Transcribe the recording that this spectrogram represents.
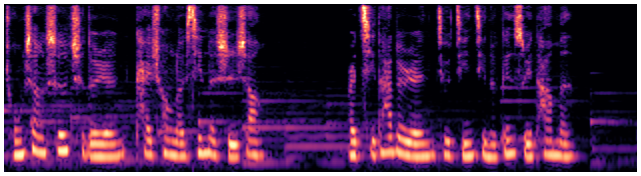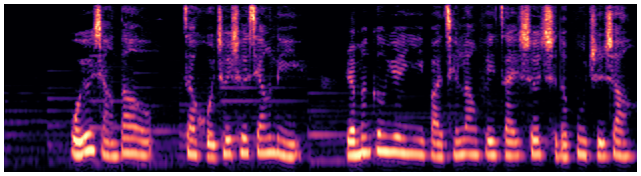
崇尚奢侈的人开创了新的时尚，而其他的人就紧紧的跟随他们。我又想到，在火车车厢里，人们更愿意把钱浪费在奢侈的布置上，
